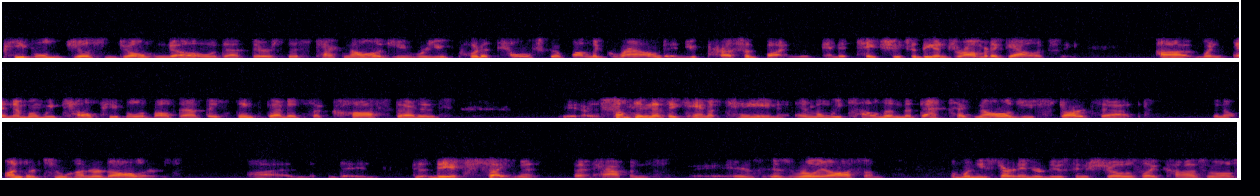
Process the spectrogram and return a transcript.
people just don't know that there's this technology where you put a telescope on the ground and you press a button and it takes you to the Andromeda galaxy. Uh, when and then when we tell people about that, they think that it's a cost that is – something that they can't attain. And when we tell them that that technology starts at, you know, under two hundred dollars, uh, the, the excitement that happens is is really awesome. when you start introducing shows like Cosmos,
